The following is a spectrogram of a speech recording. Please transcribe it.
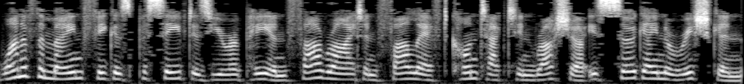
One of the main figures perceived as European far-right and far-left contact in Russia is Sergei Naryshkin,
